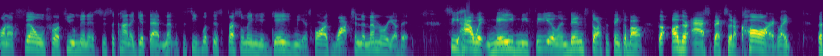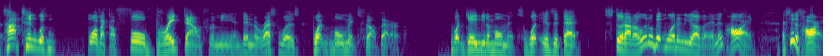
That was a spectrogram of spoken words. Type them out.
on a film for a few minutes just to kind of get that mem- to see what this WrestleMania gave me as far as watching the memory of it, see how it made me feel, and then start to think about the other aspects of the card. Like the top ten was more of like a full breakdown for me, and then the rest was what moments felt better, what gave me the moments, what is it that stood out a little bit more than the other, and it's hard. That shit is hard.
